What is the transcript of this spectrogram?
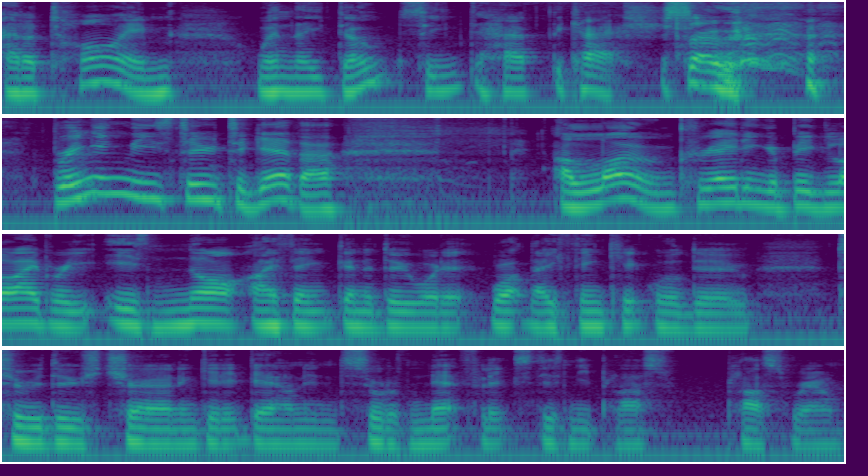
at a time when they don't seem to have the cash. So bringing these two together alone creating a big library is not i think going to do what it what they think it will do to reduce churn and get it down in sort of netflix disney plus plus realm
